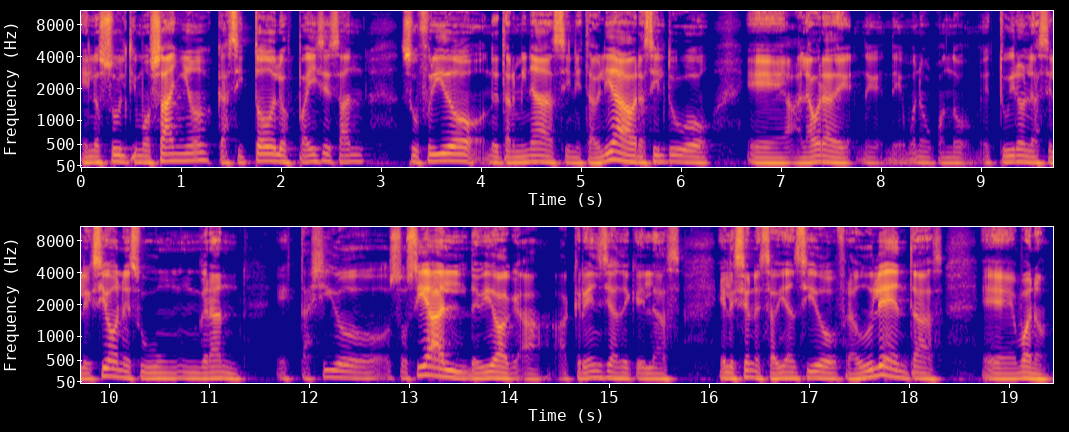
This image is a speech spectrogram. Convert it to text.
en los últimos años, casi todos los países han sufrido determinadas inestabilidad. Brasil tuvo eh, a la hora de, bueno, cuando estuvieron las elecciones, hubo un, gran estallido social debido a, creencias de que las elecciones habían sido fraudulentas. Eh, bueno,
